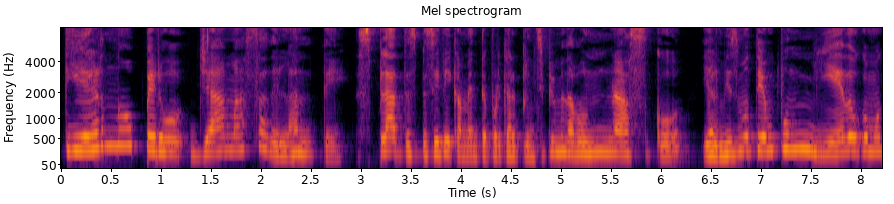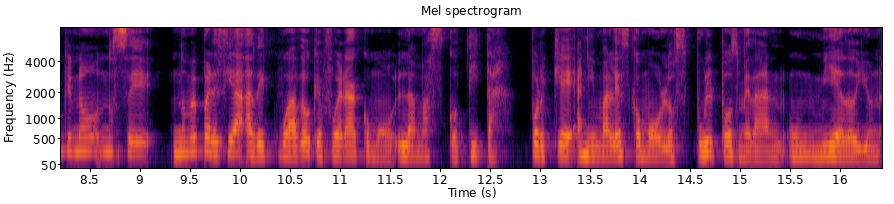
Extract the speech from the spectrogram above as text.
tierno, pero ya más adelante. Splat específicamente, porque al principio me daba un asco y al mismo tiempo un miedo, como que no, no sé, no me parecía adecuado que fuera como la mascotita porque animales como los pulpos me dan un miedo y un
